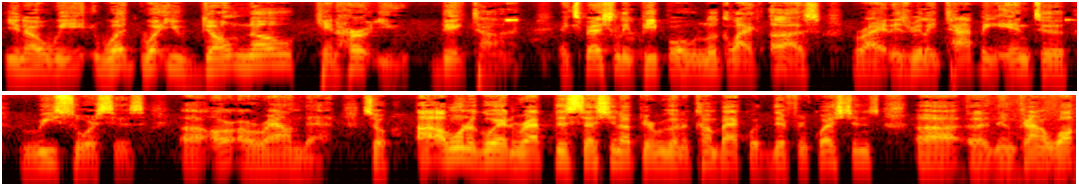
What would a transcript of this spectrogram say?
you know, we what what you don't know can hurt you big time especially people who look like us, right, is really tapping into resources uh, around that. So I, I want to go ahead and wrap this session up here. We're going to come back with different questions uh, and kind of walk,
